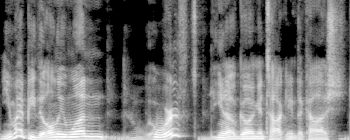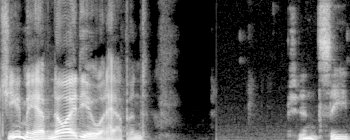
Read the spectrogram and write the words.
you might be the only one worth you know going and talking to Kala. She, she may have no idea what happened. She didn't see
